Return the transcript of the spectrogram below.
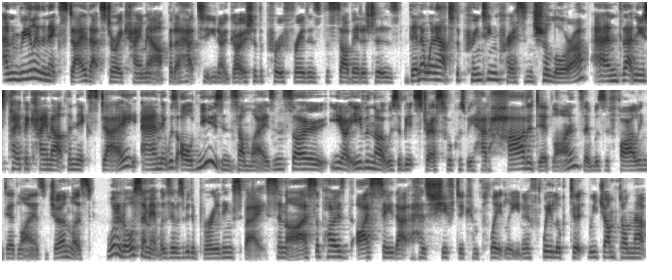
And really the next next day that story came out, but I had to, you know, go to the proofreaders, the sub editors. Then it went out to the printing press in Chullora, and that newspaper came out the next day, and it was old news in some ways. And so, you know, even though it was a bit stressful because we had harder deadlines, there was a filing deadline as a journalist, what it also meant was there was a bit of breathing space. And I suppose I see that has shifted completely. You know, if we looked at, we jumped on that,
